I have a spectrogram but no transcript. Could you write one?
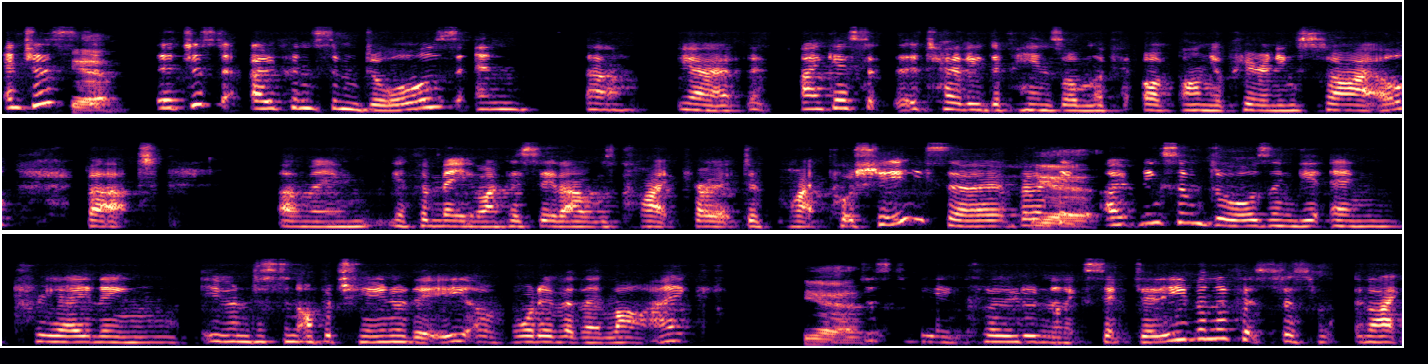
And just yeah. it just opens some doors and uh, yeah, I guess it, it, totally depends on the on your parenting style, but I mean, for me, like I said, I was quite proactive, quite pushy. So, but yeah. I think opening some doors and get and creating even just an opportunity of whatever they like, yeah, just to be included and accepted, even if it's just like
